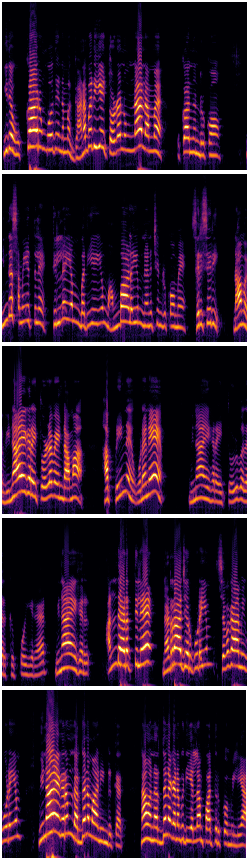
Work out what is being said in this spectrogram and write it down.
இதை உட்காரும்போது நம்ம கணபதியை தொழணும்னா நம்ம உட்கார்ந்துருக்கோம். இந்த சமயத்தில் தில்லையம்பதியையும் அம்பாளையும் நினைச்சுட்டு இருக்கோமே சரி சரி நாம் விநாயகரை தொழ வேண்டாமா? அப்படின்னு உடனே விநாயகரை தொழுவதற்கு போகிறார். விநாயகர் அந்த இடத்திலே நடராஜர் கூடயும் சிவகாமி கூடயும் விநாயகரும் நர்தனம் ஆடின்னு இருக்கார். நாம் நர்தன கணபதி எல்லாம் பார்த்துருக்கோம் இல்லையா?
